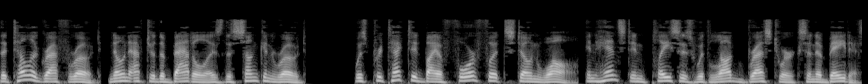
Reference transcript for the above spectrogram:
the Telegraph Road, known after the battle as the Sunken Road was protected by a four-foot stone wall, enhanced in places with log breastworks and abatis,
